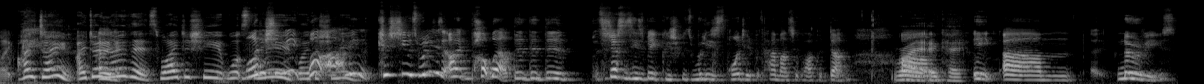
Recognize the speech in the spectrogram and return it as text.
like I don't. I don't Okay. know this. Why does she? What's why the does she move? Why Well, does she I move? mean, because she was really, I, well, the, the, the suggestion seems to be because she was really disappointed with how Mansfield Park had done. Right, Um, okay. It, um, no reviews,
